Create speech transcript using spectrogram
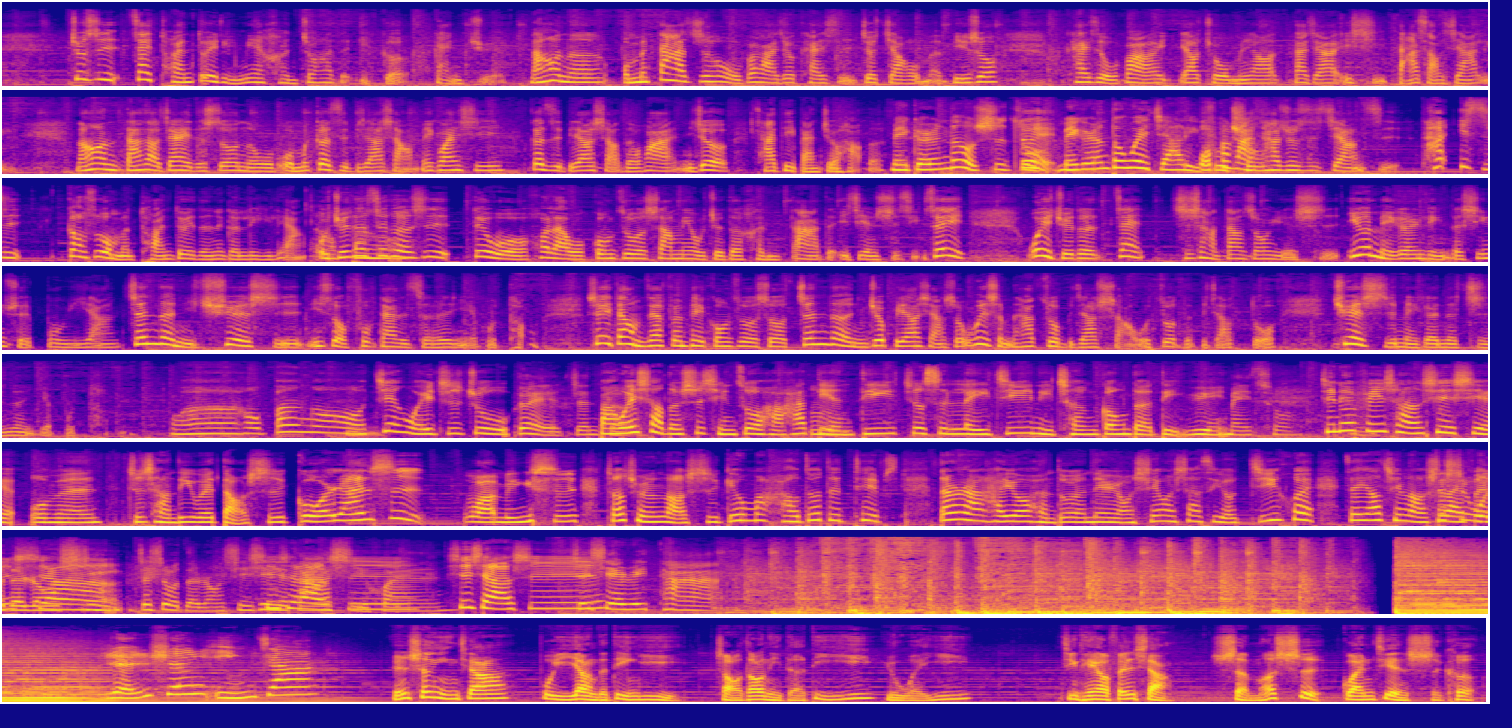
就是在团队里面很重要的一个感觉。然后呢，我们大之后，我爸爸就开始就教我们，比如说，开始我爸爸要求我们要大家一起打扫家里。然后打扫家里的时候呢，我我们个子比较小，没关系，个子比较小的话，你就擦地板就好了。每个人都有事做，对，每个人都为家里付出。我爸爸他就是这样子，他一直。告诉我们团队的那个力量，我觉得这个是对我后来我工作上面我觉得很大的一件事情，所以我也觉得在职场当中也是，因为每个人领的薪水不一样，真的你确实你所负担的责任也不同，所以当我们在分配工作的时候，真的你就不要想说为什么他做比较少，我做的比较多，确实每个人的职能也不同。哇，好棒哦！见微知著，对，真的把微小的事情做好，它点滴就是累积你成功的底蕴。没错，今天非常谢谢我们职场第一位导师，果然是哇名师周楚伦老师，给我们好多的 tips，当然还有很多的内容，希望下次有机会再邀请老师来分享。这是我的荣幸，这是我的荣幸，谢谢老师，谢谢老师，谢谢 Rita。人生赢家，人生赢家不一样的定义，找到你的第一与唯一。今天要分享什么是关键时刻。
